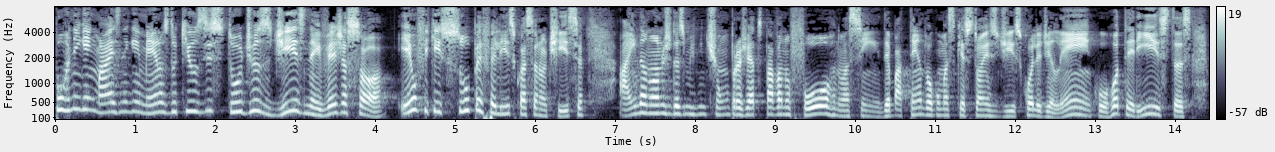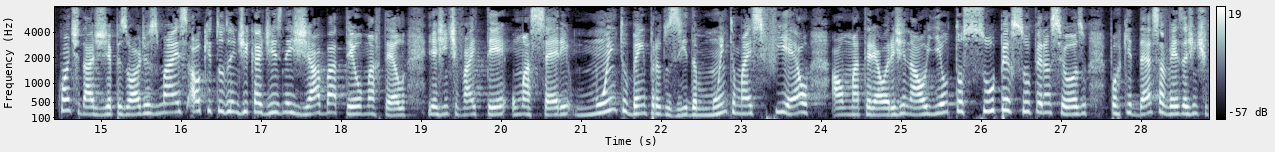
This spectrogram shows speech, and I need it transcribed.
por ninguém mais, ninguém menos do que os estúdios Disney. Veja só, eu fiquei super feliz com essa notícia. Ainda no ano de 2021, o projeto estava no forno, assim, debatendo algumas questões de escolha de elenco, roteiristas, quantidade de episódios, mas ao que tudo indica, a Disney já bateu o martelo e a gente vai ter uma série muito bem produzida, muito mais fiel ao material original. E eu tô super, super ansioso, porque dessa vez a gente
